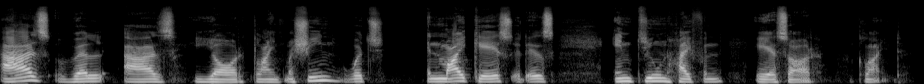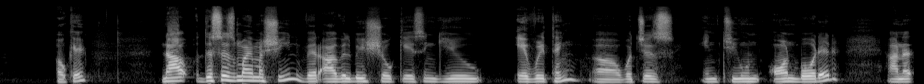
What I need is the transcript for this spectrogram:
as well as your client machine, which in my case, it is Intune-ASR client. Okay. Now, this is my machine where I will be showcasing you everything, uh, which is Intune onboarded. And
